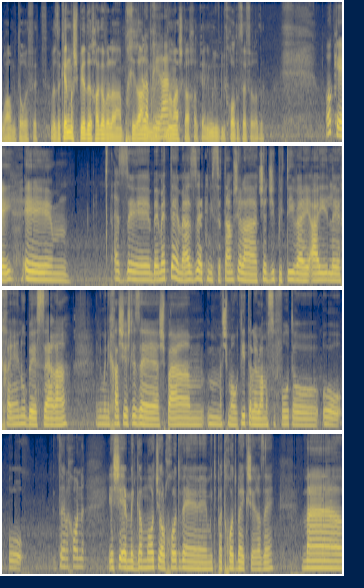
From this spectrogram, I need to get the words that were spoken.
וואו, מטורפת. וזה כן משפיע, דרך אגב, על הבחירה. על הבחירה. ממש ככה, כן, אם לבחור את הספר הזה. אוקיי. אמ, אז אה, באמת, אה, מאז כניסתם של ה-chat GPT וה-AI לחיינו בסערה, אני מניחה שיש לזה השפעה משמעותית על עולם הספרות, או, או, או יותר נכון, יש אה, מגמות שהולכות ומתפתחות בהקשר הזה. מה,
